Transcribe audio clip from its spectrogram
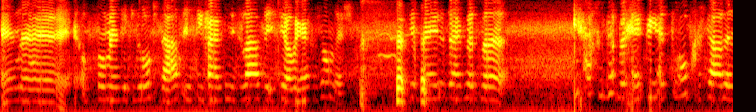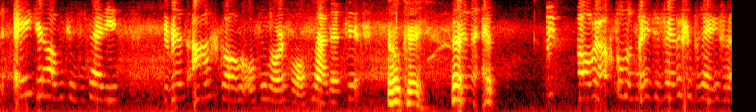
En eh, op het moment dat je erop staat, is die vijf minuten later is die alweer ergens anders. ik heb de hele tijd met me... Ja, met mijn GPS erop gestaan. En één keer had ik het, toen zei hij... Je bent aangekomen op de Noordpool. Nou, that's it. Oké. En alweer 800 meter verder gedreven.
